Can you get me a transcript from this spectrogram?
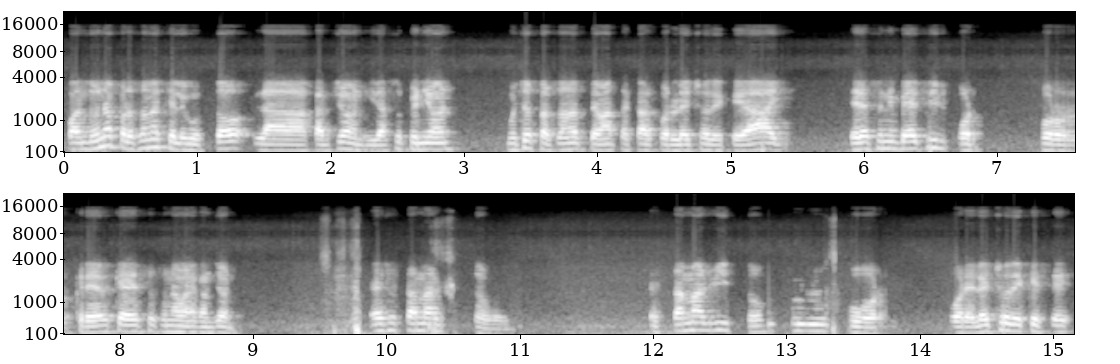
Cuando una persona que le gustó la canción y da su opinión, muchas personas te van a sacar por el hecho de que, ay, eres un imbécil por, por creer que esta es una buena canción. Eso está mal visto, güey. Está mal visto por, por el hecho de que se,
